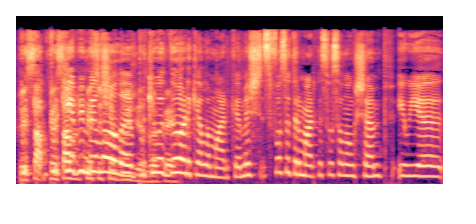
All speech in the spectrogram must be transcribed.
Pensa, porque pensava- é pensas sempre Bimbelola, porque eu ok. adoro aquela marca, mas se fosse outra marca, se fosse a Longchamp, eu ia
